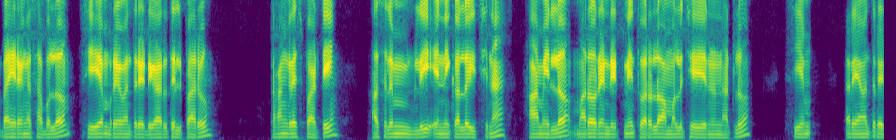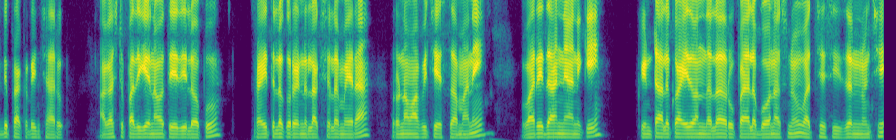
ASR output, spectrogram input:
బహిరంగ సభలో సీఎం రేవంత్ రెడ్డి గారు తెలిపారు. కాంగ్రెస్ పార్టీ అసెంబ్లీ ఎన్నికల్లో ఇచ్చిన హామీల్లో మరో రెండింటిని త్వరలో అమలు చేయనున్నట్లు సీఎం రేవంత్ రెడ్డి ప్రకటించారు. ఆగస్టు పదిహేనవ తేదీలోపు రైతులకు రెండు లక్షల మేర రుణమాఫీ చేస్తామని వరి ధాన్యానికి క్వింటాలకు ఐదు వందల రూపాయల బోనస్ను వచ్చే సీజన్ నుంచి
